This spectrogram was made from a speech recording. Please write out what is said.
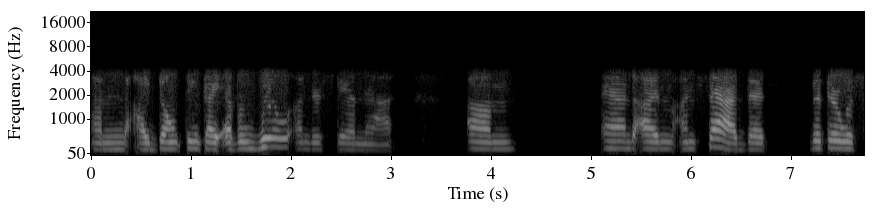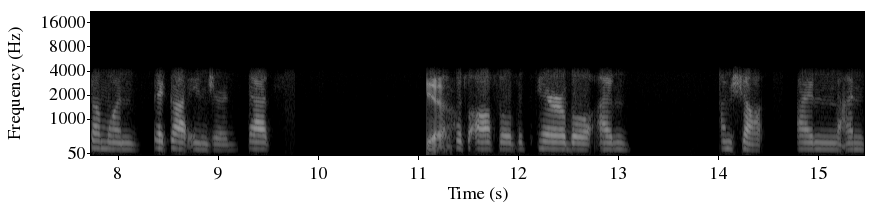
and I don't think I ever will understand that. Um, and I'm I'm sad that that there was someone that got injured. That's yeah. That's awful. That's terrible. I'm I'm shocked. I'm I'm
